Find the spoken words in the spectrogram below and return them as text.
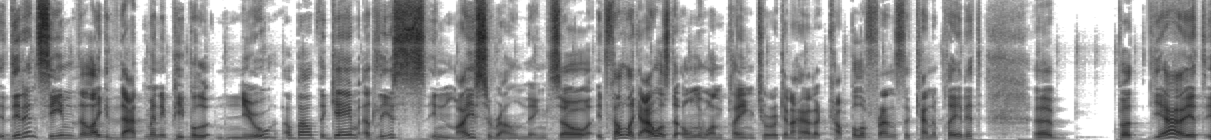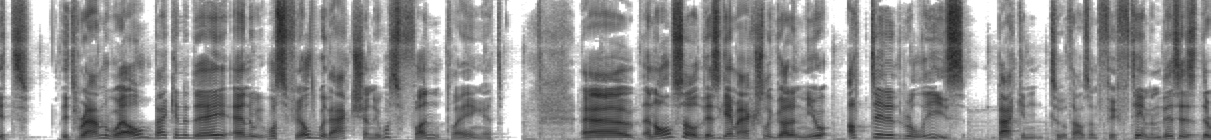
it didn't seem that like that many people knew about the game, at least in my surrounding. So it felt like I was the only one playing Turok, and I had a couple of friends that kind of played it. Uh, but yeah, it it it ran well back in the day, and it was filled with action. It was fun playing it. Uh, and also, this game actually got a new updated release back in 2015, and this is the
